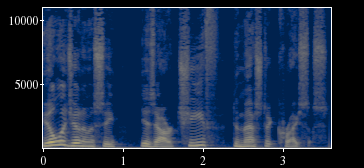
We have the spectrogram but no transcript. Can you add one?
Illegitimacy is our chief domestic crisis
